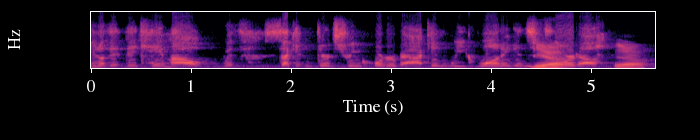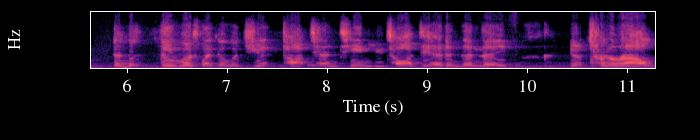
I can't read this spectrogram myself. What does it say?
you know they, they came out with second and third string quarterback in week one against Yeah. Florida, yeah, and th- they looked like a legit top ten team. Utah did, and then they you know turn around,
